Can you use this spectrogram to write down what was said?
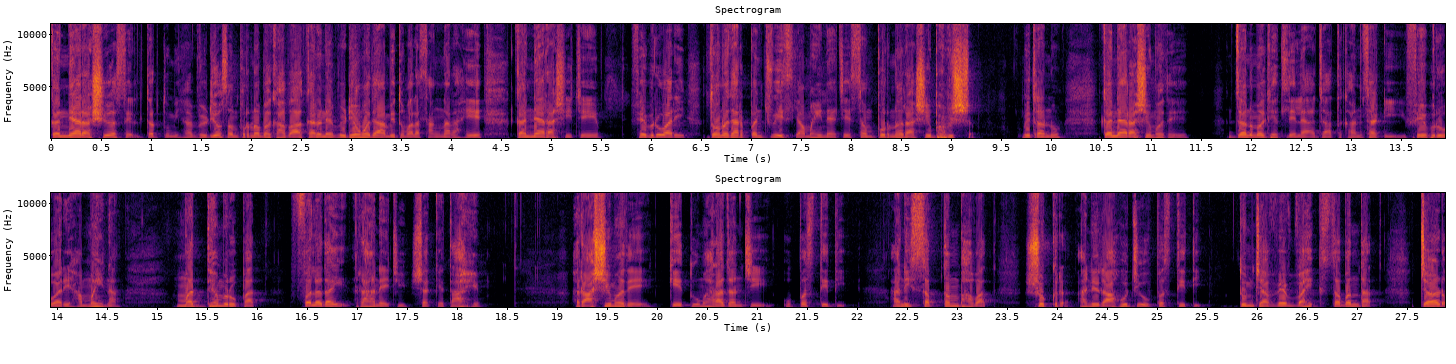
कन्या राशी असेल तर तुम्ही हा व्हिडिओ संपूर्ण बघावा. कारण या व्हिडिओमध्ये आम्ही तुम्हाला सांगणार आहे कन्या राशीचे फेब्रुवारी दोन हजार पंचवीस या महिन्याचे संपूर्ण राशी भविष्य. मित्रांनो कन्या राशीमध्ये जन्म घेतलेल्या जातकांसाठी फेब्रुवारी हा महिना मध्यम रूपात फलदायी राहण्याची शक्यता आहे. राशीमध्ये केतू महाराजांची उपस्थिती आणि सप्तम भावात शुक्र आणि राहूची उपस्थिती तुमच्या वैवाहिक संबंधात चढ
